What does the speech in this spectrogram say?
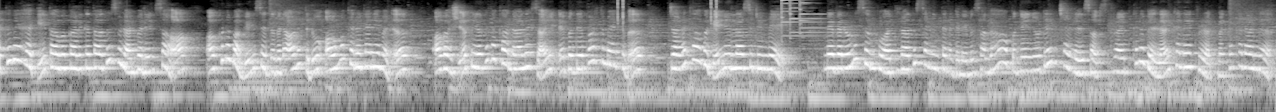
ඇතිවිය හැකි තාවකාලික තද සුළන් වලින් සහ අකුණු මගින් සිදුවන අනතුරු අවම කර ගැනීමට අවශ්‍ය පියවර කණ්ඩා ලෙසයි එම දෙපාර්තමේන්තුව ජනතාවගෙන් ඉල්ලා සිටින්නේ. මෙවැරුණු සම්පුවත් ලද සනින් දැනගැනීම සඳහා අපගේ YouTube චැනල් සබස්ක්‍රයිබ් කර බෙල් අයිකනය ක්‍රියාත්මක කරන්න.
